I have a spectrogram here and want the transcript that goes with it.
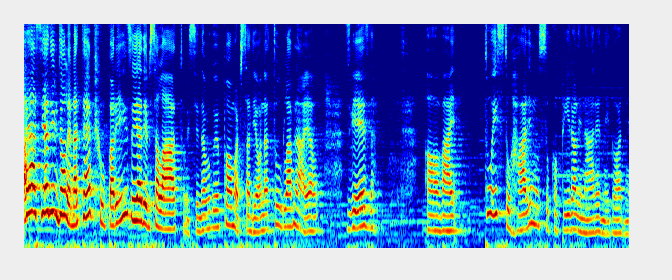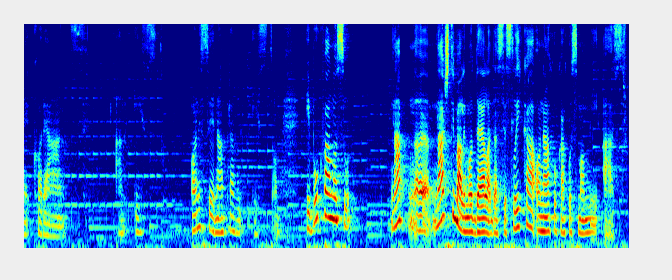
A ja sjedim dole na tepihu u Parizu i jedim salatu. Mislim da mogu joj pomoći. Sad je ona tu glavna, jel, zvijezda. Ovaj, tu istu haljinu su kopirali naredne godine koreanci. Ali istu. Oni su je napravili istom. I bukvalno su na, e, naštimali modela da se slika onako kako smo mi Azru.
